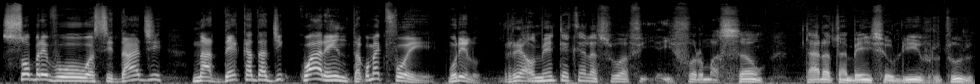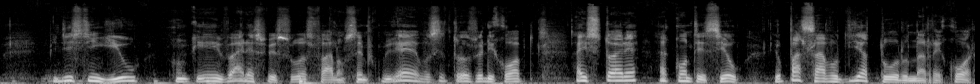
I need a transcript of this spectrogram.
sobrevoou a cidade na década de 40. Como é que foi, Murilo? Realmente aquela sua informação, dada também em seu livro, tudo, me distinguiu com que várias pessoas falam sempre comigo, é, você trouxe o helicóptero. A história aconteceu, eu passava o dia todo na Record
